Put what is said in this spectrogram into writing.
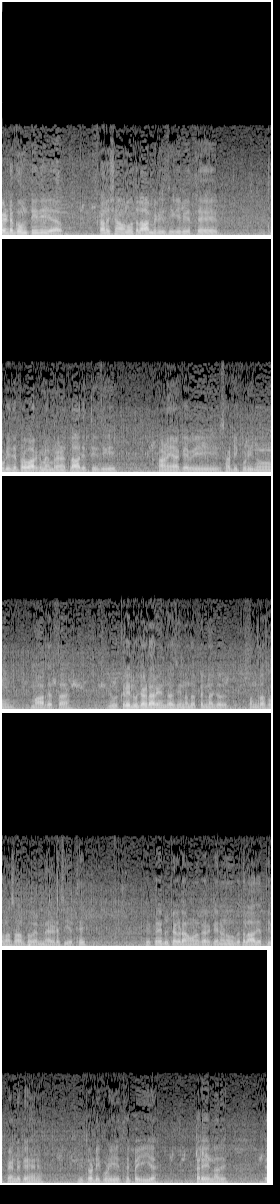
ਪਿੰਡ ਗੁਮਟੀ ਦੀ ਆ। ਕੱਲ ਸ਼ਾਮ ਨੂੰ ਇਤਲਾਹ ਮਿਲੀ ਸੀਗੀ ਵੀ ਇੱਥੇ ਕੁੜੀ ਦੇ ਪਰਿਵਾਰਕ ਮੈਂਬਰਾਂ ਨੇ ਇਤਲਾਹ ਦਿੱਤੀ ਸੀਗੀ। ਥਾਣੇ ਆ ਕੇ ਵੀ ਸਾਡੀ ਕੁੜੀ ਨੂੰ ਮਾਰ ਦਿੱਤਾ। ਹੈ। ਜੋ ਘਰੇਲੂ ਝਗੜਾ ਰਹਿੰਦਾ ਸੀ ਇਹਨਾਂ ਦਾ ਪਹਿਲਾਂ ਜੋ 15 16 ਸਾਲ ਤੋਂ ਮੈਰਿਡ ਸੀ ਇੱਥੇ। ਤੇ ਘਰੇਲੂ ਝਗੜਾ ਹੋਣ ਕਰਕੇ ਇਹਨਾਂ ਨੂੰ ਇਤਲਾਹ ਦਿੱਤੀ ਪਿੰਡ ਕਿਸੇ ਨੇ ਵੀ ਤੁਹਾਡੀ ਕੁੜੀ ਇੱਥੇ ਪਈ ਆ ਘਰੇ ਇਹਨਾਂ ਦੇ। ਤੇ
